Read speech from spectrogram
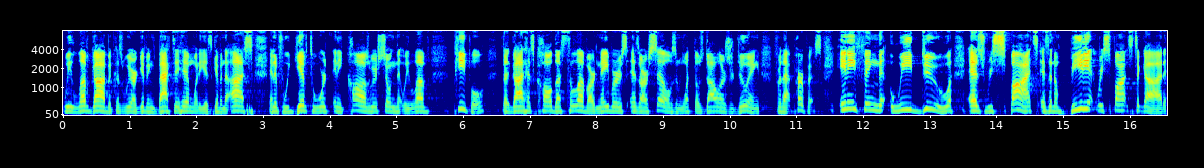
we love God because we are giving back to Him what He has given to us. And if we give toward any cause, we're showing that we love people that God has called us to love, our neighbors as ourselves, and what those dollars are doing for that purpose. Anything that we do as response, as an obedient response to God,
